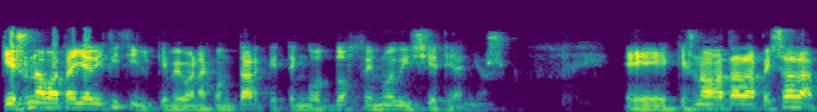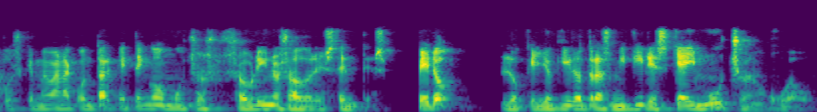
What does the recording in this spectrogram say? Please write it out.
¿Que es una batalla difícil? que me van a contar? Que tengo 12, 9 y 7 años. Eh, ¿Que es una batalla pesada? Pues que me van a contar que tengo muchos sobrinos adolescentes. Pero lo que yo quiero transmitir es que hay mucho en juego.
